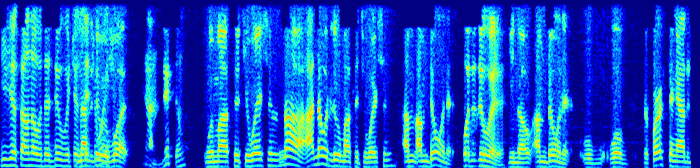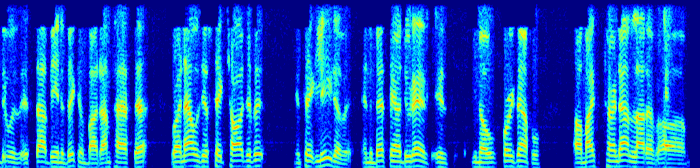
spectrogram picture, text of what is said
You just don't know what to do with your situation. not to do with what You're not a victim. with my situation. Nah, I know what to do with my situation. I'm I'm doing it. What to do with it? You know, I'm doing it. Well, well the first thing I have to do is, is stop being a victim about it. I'm past that. Right now is just take charge of it and take lead of it. And the best thing I do there is, is you know, for example, um, I used to turn down a lot of um,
